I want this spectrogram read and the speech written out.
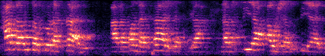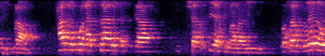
Hata mtu akiwa daktari atakuwa daktari katika nafsia au shahsia ya Kiislamu. Hata kuwa daktari katika shahsia ya kimagharibi. Kwa sababu leo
